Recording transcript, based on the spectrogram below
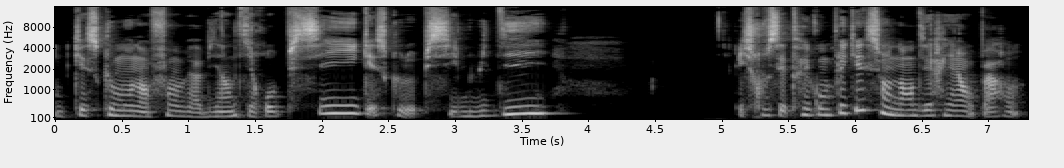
Donc qu'est-ce que mon enfant va bien dire au psy? Qu'est-ce que le psy lui dit? Et je trouve c'est très compliqué si on n'en dit rien aux parents.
